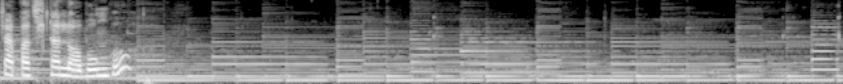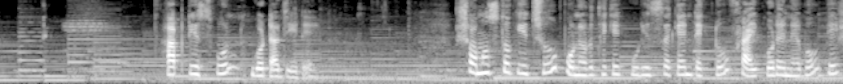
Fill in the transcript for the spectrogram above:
চার পাঁচটা লবঙ্গ, হাফ টিস্পুন গোটা জিরে। সমস্ত কিছু পনেরো থেকে কুড়ি সেকেন্ড একটু ফ্রাই করে নেব। বেশ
